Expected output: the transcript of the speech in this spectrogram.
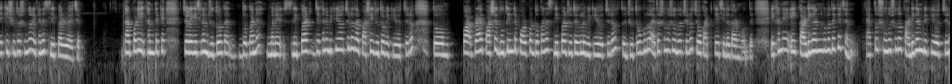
যে কি সুন্দর সুন্দর এখানে স্লিপার রয়েছে। তারপরে এখান থেকে চলে গেছিলাম জুতোর দোকানে। মানে স্লিপার যেখানে বিক্রি হচ্ছিল, তার পাশেই জুতো বিক্রি হচ্ছিল। তো প্রায় পাশে দু তিনটে পরপর দোকানে স্লিপার জুতোগুলো বিক্রি হচ্ছিল। তো জুতোগুলো এত সুন্দর সুন্দর ছিল, চোখ আটকেই ছিল তার মধ্যে। এখানে এই কার্ডিগানগুলো দেখেছেন? এত সুন্দর সুন্দর কার্ডিগান বিক্রি হচ্ছিল,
